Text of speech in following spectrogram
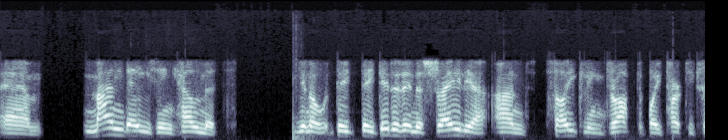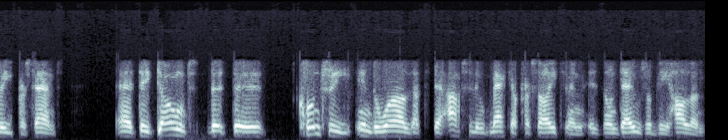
Um, mandating helmets. You know, they, they did it in Australia and cycling dropped by 33%. Uh, they don't, the, the country in the world that's the absolute mecca for cycling is undoubtedly Holland.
